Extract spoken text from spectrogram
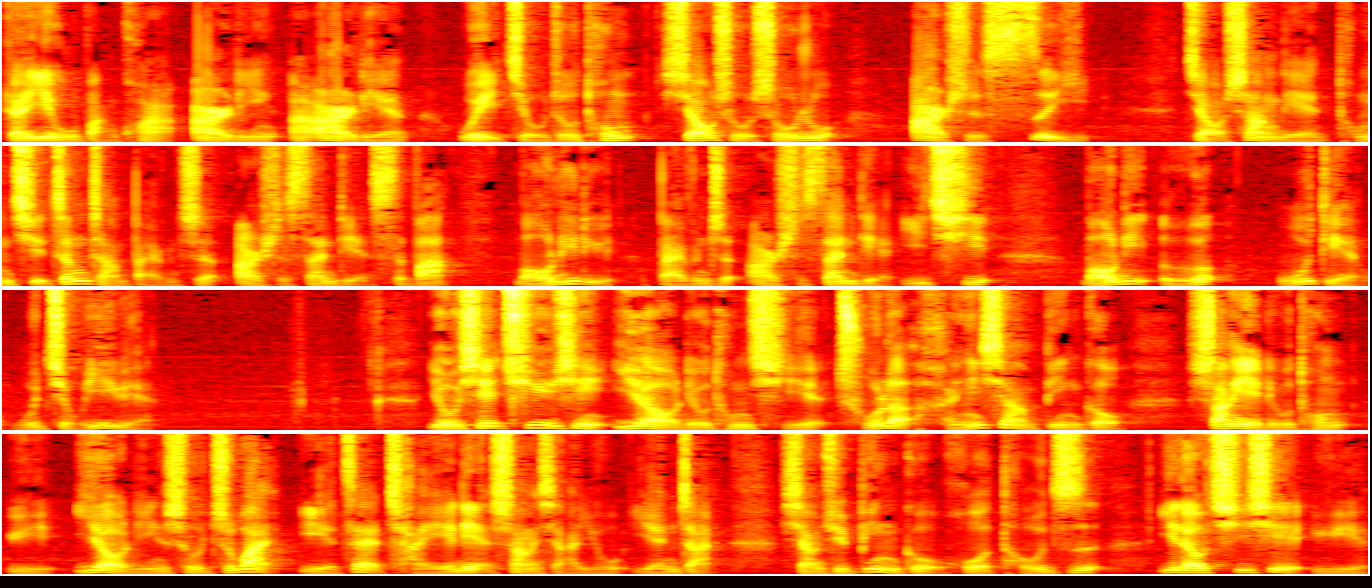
该业务板块二零二二年为九州通销售收入二十四亿，较上年同期增长百分之二十三点四八。毛利率百分之二十三点一七，毛利额五点五九亿元。有些区域性医药流通企业除了横向并购、商业流通与医药零售之外，也在产业链上下游延展，想去并购或投资医疗器械与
